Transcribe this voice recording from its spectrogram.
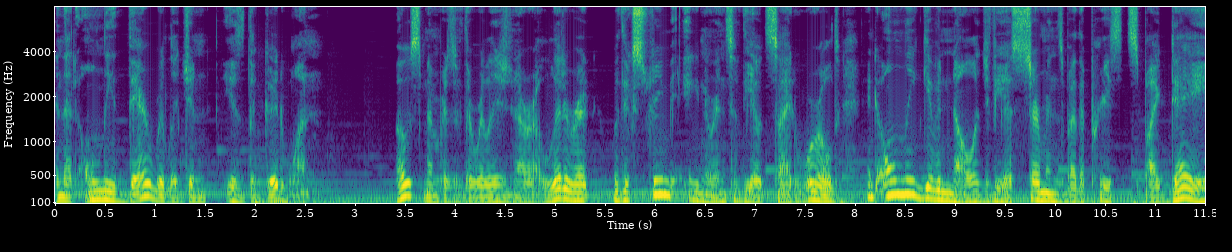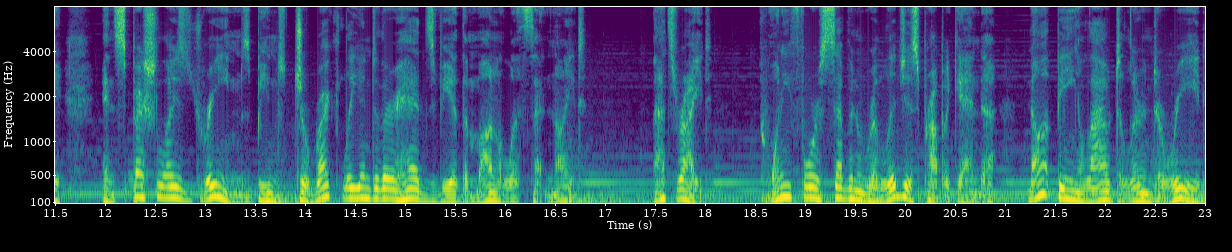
and that only their religion is the good one. Most members of the religion are illiterate, with extreme ignorance of the outside world, and only given knowledge via sermons by the priests by day and specialized dreams beamed directly into their heads via the monoliths at night. That's right, 24 7 religious propaganda, not being allowed to learn to read,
